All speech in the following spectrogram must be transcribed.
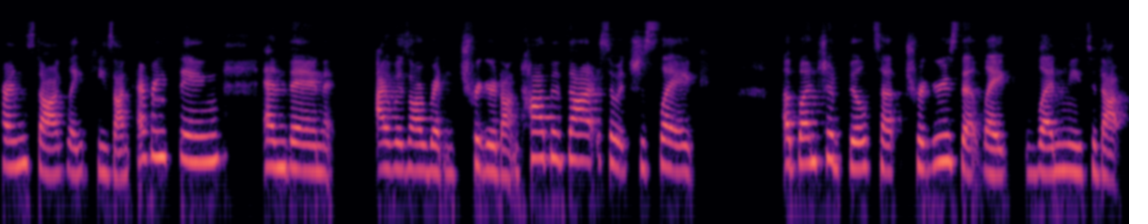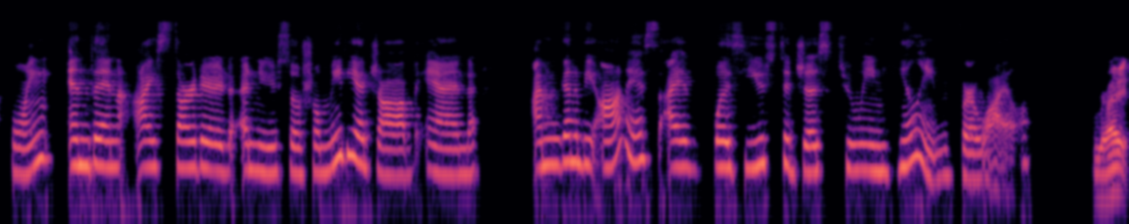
friend's dog like pees on everything. And then I was already triggered on top of that. So it's just like a bunch of built up triggers that like led me to that point. And then I started a new social media job and I'm going to be honest, I was used to just doing healing for a while. Right.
